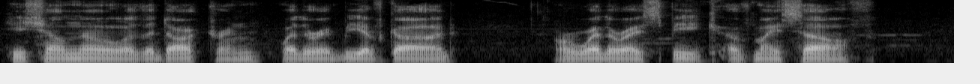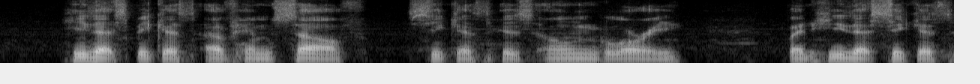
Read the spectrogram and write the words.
he shall know of the doctrine, whether it be of God, or whether I speak of myself. He that speaketh of himself seeketh his own glory, but he that seeketh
